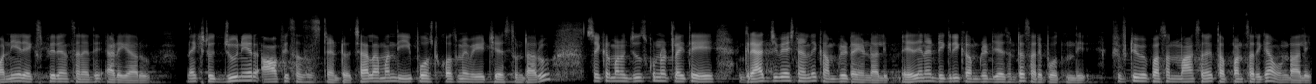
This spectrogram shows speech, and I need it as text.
వన్ ఇయర్ ఎక్స్పీరియన్స్ అనేది అడిగారు. Next junior office assistant. చాలామంది ఈ పోస్ట్ కోసమే వెయిట్ చేస్తుంటారు. సో ఇక్కడ మనం చూసుకున్నట్లయితే గ్రాడ్యుయేషన్ అనేది కంప్లీట్ అయి ఉండాలి. ఏదైనా డిగ్రీ కంప్లీట్ చేసి ఉంటే సరిపోతుంది. ఫిఫ్టీ పర్సెంట్ మార్క్స్ అనేది తప్పనిసరిగా ఉండాలి.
